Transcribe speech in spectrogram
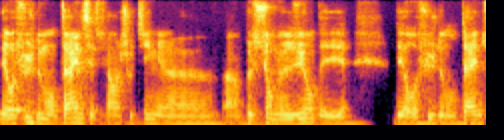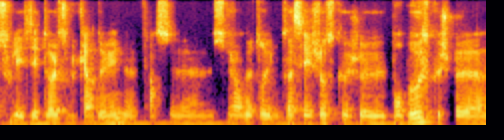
Des refuges de montagne c'est de faire un shooting euh, un peu sur mesure des des refuges de montagne sous les étoiles sous le clair de lune. Enfin ce, ce genre de truc. Donc ça c'est des choses que je propose que je peux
